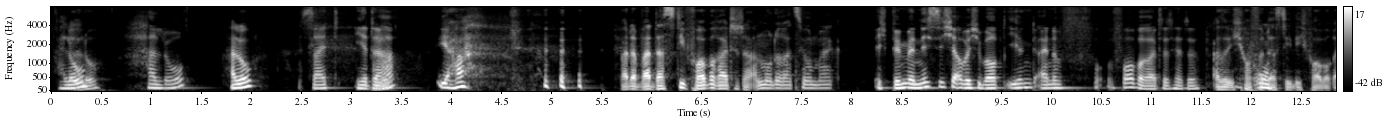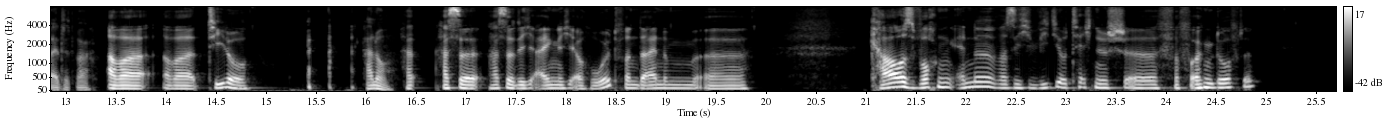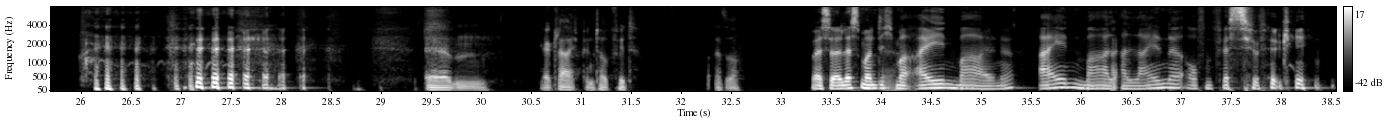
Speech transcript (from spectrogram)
Hallo? Hallo? Hallo? Hallo? Seid ihr da? Ja. War, da- war das die vorbereitete Anmoderation, Mike? Ich bin mir nicht sicher, ob ich überhaupt irgendeine vorbereitet hätte. Also ich hoffe, Oh. dass die nicht vorbereitet war. Aber, aber Tilo, Hallo. ha hast du, hast du dich eigentlich erholt von deinem äh, Chaos-Wochenende, was ich videotechnisch äh, verfolgen durfte? Ähm, ja klar, ich bin topfit. Also, Weißt du, da lässt man dich Ja. mal einmal, ne? Einmal alleine auf ein Festival gehen.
